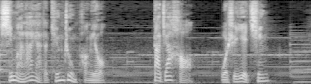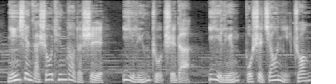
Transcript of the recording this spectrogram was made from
喜马拉雅的听众朋友，大家好，我是叶青。您现在收听到的是易玲主持的《易玲不是教你装》。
